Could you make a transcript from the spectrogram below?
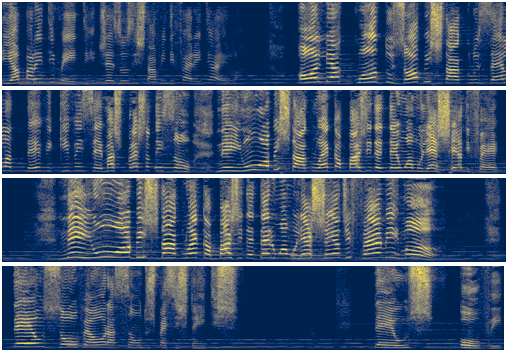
E aparentemente Jesus estava indiferente a ela. Olha quantos obstáculos ela teve que vencer. Mas presta atenção: nenhum obstáculo é capaz de deter uma mulher cheia de fé. Nenhum obstáculo é capaz de deter uma mulher cheia de fé, minha irmã. Deus ouve a oração dos persistentes. Deus ouve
